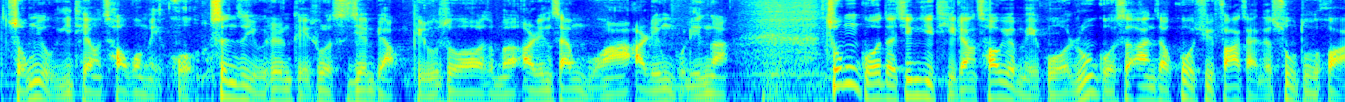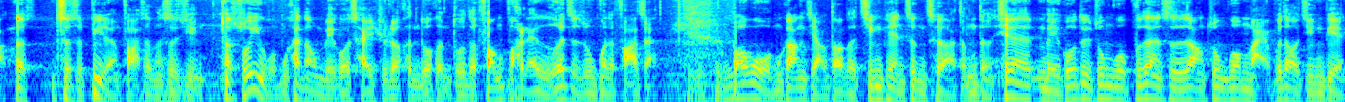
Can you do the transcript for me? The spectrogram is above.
总有一天要超过美国，甚至有些人给出了时间表，比如说什么二零三五啊、二零五零啊。中国的经济体量超越美国，如果是按照过去发展的速度的话，那这是必然发生的事情。那所以我们看到美国采取了很多很多的方法来遏制中国的发展，包括我们刚刚讲到的晶片政策啊等等。现在美国对中国不但是让中国买不到晶片，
